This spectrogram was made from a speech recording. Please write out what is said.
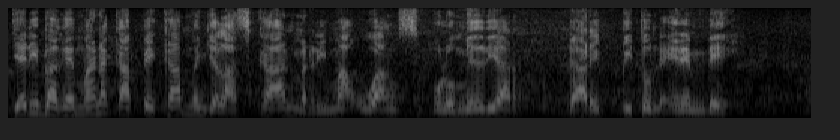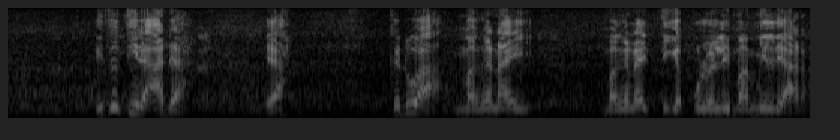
Jadi bagaimana KPK menjelaskan menerima uang 10 miliar dari Pitun NMB? Itu tidak ada, ya. Kedua, mengenai mengenai 35 miliar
